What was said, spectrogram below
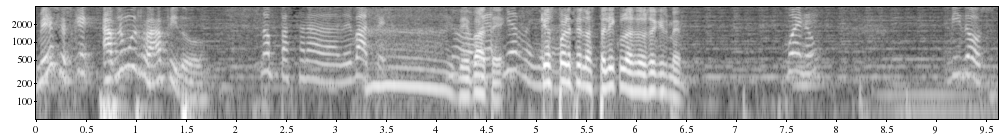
¿Ves? Es que hablo muy rápido. No pasa nada, debate. No, Debate. voy a- voy a rellenar. ¿Qué os parecen las películas de los X-Men? Bueno, vi dos.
